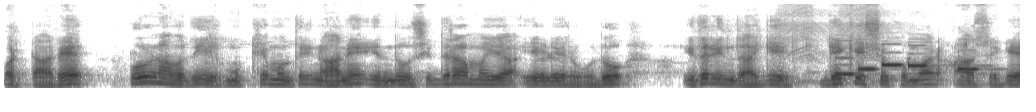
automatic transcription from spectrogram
ಒಟ್ಟಾರೆ ಪೂರ್ಣಾವಧಿ ಮುಖ್ಯಮಂತ್ರಿ ನಾನೇ ಎಂದು ಸಿದ್ದರಾಮಯ್ಯ ಹೇಳಿರುವುದು, ಇದರಿಂದಾಗಿ ಡಿ. ಕೆ. ಶಿವಕುಮಾರ್ ಆಸೆಗೆ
